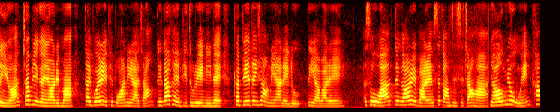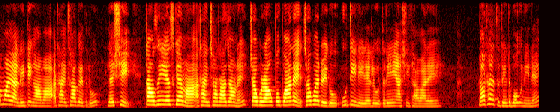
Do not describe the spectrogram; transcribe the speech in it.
လင်ရွာကြောက်ပြင်ကန်ရွာတွေမှာတိုက်ပွဲတွေဖြစ်ပွားနေတာကြောင့်ဒေသခံပြည်သူတွေအနေနဲ့ထွက်ပြေးတိမ်းရှောင်နေရတယ်လို့သိရပါဗျ။ အဆိုပါတင်ကားတွေပါတဲ့စစ်ကောင်စီစစ်ကြောင်းဟာညာဦးမြို့ဝင်ခမာရလေးတင်ကားမှာအထိုင်ချခဲ့တယ်လို့လက်ရှိတောင်စင်းရဲစခန်းမှာအထိုင်ချထားကြောင်းနဲ့ကြောက်ပရောင်းပုပ်ပွားနဲ့၆ဘက်တွေကိုဥတီနေတယ်လို့သတင်းရရှိထားပါတယ်။နောက်ထပ်သတင်းတစ်ပုဒ်အနေနဲ့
